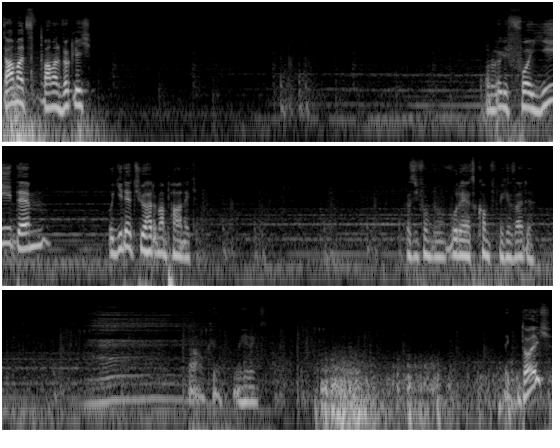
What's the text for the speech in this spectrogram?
Damals war man wirklich... War man wirklich vor jedem... Vor jeder Tür hatte man Panik. Weiß nicht, von wo, der jetzt kommt, von welcher Seite. Ah, okay. Hier links. Legt ein Dolch.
